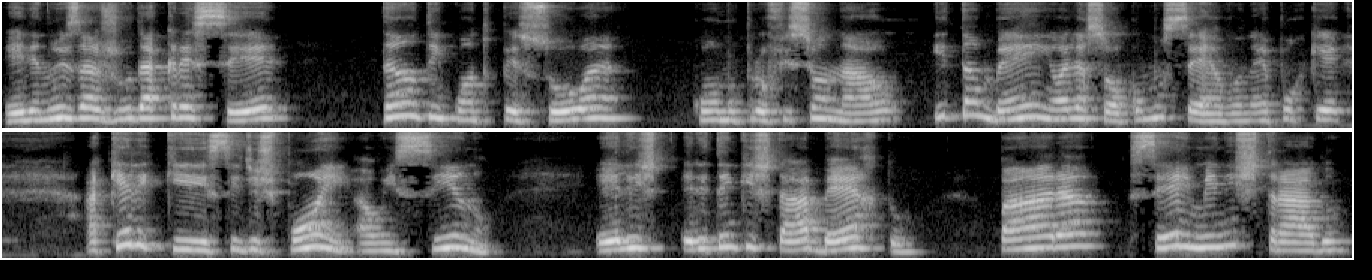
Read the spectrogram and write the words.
ele nos ajuda a crescer tanto enquanto pessoa como profissional e também, olha só, como servo, né? Porque aquele que se dispõe ao ensino, ele, ele tem que estar aberto para ser ministrado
